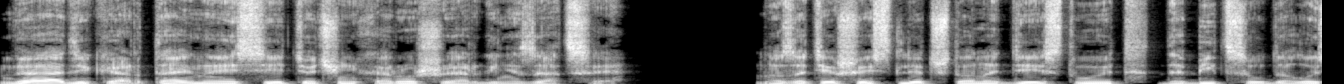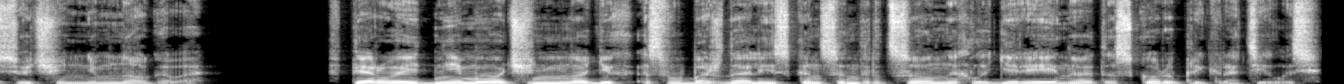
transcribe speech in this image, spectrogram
Да, Дикар, тайная сеть очень хорошая организация. Но за те шесть лет, что она действует, добиться удалось очень немногого. Первые дни мы очень многих освобождали из концентрационных лагерей, но это скоро прекратилось.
